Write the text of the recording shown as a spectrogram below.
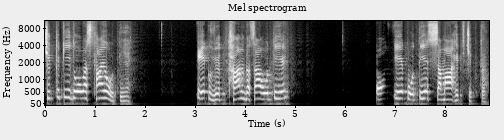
चित्त की दो अवस्थाएँ होती हैं। एक व्युत्थान दशा होती है और एक होती है समाहित चित्त।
